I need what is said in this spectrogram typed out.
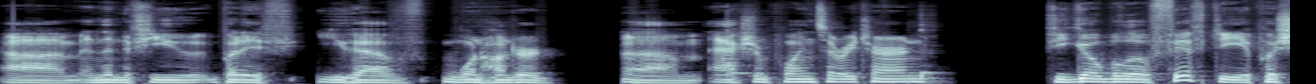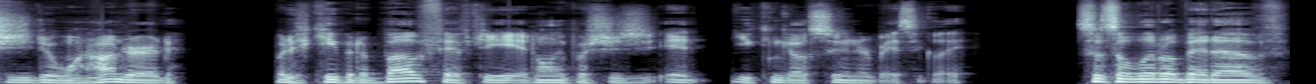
Um and then if you but if you have 100 um action points every turn if you go below 50 it pushes you to 100 but if you keep it above 50 it only pushes it you can go sooner basically. So it's a little bit of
